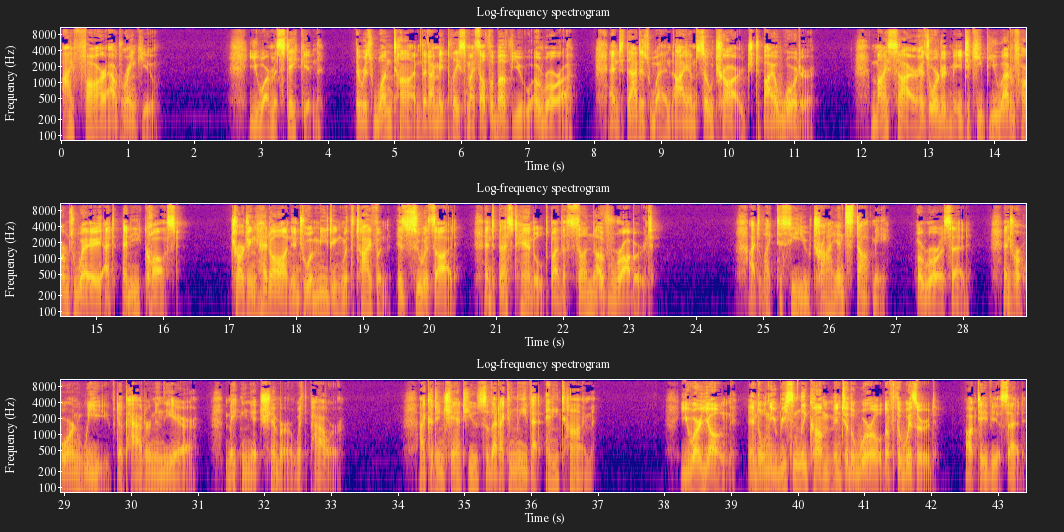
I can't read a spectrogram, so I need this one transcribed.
I far outrank you. You are mistaken. There is one time that I may place myself above you, Aurora and that is when I am so charged by a warder. My sire has ordered me to keep you out of harm's way at any cost. Charging head on into a meeting with Typhon is suicide, and best handled by the son of Robert. I'd like to see you try and stop me, Aurora said, and her horn weaved a pattern in the air, making it shimmer with power. I could enchant you so that I can leave at any time you are young, and only recently come into the world of the wizard, Octavius said,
